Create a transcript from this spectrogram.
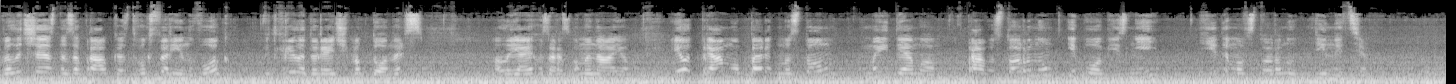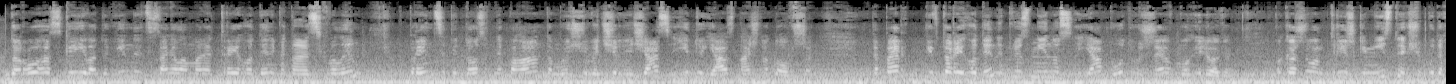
Величезна заправка з двох сторін ВОК. Відкрили, до речі, Макдональдс, але я його зараз оминаю. І от прямо перед мостом ми йдемо в праву сторону і по об'їзній їдемо в сторону Вінниці. Дорога з Києва до Вінниці зайняла в мене 3 години 15 хвилин. В принципі, досить непогано, тому що вечірній час їду я значно довше. Тепер півтори години плюс-мінус, і я буду вже в Могильові. Покажу вам трішки міста, якщо буде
